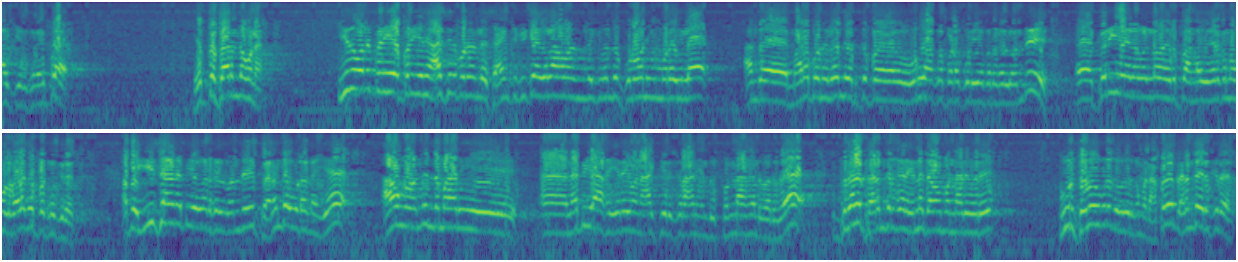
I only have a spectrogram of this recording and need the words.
ஆக்கியிருக்கிறேன். இப்ப எப்ப பிறந்தவன? இது ஒண்ணு பெரிய பெரிய ஆச்சரியப்படல இல்லை சயின்டிபிக்கா இதெல்லாம் இன்னைக்கு வந்து குளோனிங் முறையில அந்த மரபணுல இருந்து எடுத்து ப- உருவாக்கப்படக்கூடியவர்கள் வந்து பெரிய லெவல்ல இருப்பாங்க. அது ஏற்கனவே உங்களுக்கு வழங்கப்பட்டிருக்கிறது அப்ப ஈசா நபி அவர்கள் வந்து பிறந்த உடனேயே அவங்க வந்து இந்த மாதிரி நபியாக இறைவன் ஆக்கி இருக்கிறான் என்று சொன்னாங்கன்னு வருத இப்பதான் பிறந்திருக்காரு. என்ன தவம் பண்ணாரு இவரு? ஒரு தொழுவு கூட தொழுது இருக்க மாட்டார். அப்பதான் பிறந்த இருக்கிறார்.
